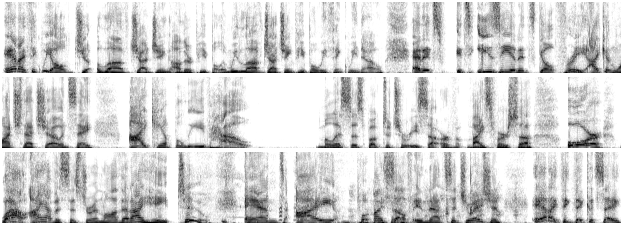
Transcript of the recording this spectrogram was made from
And I think we all ju- love judging other people, and we love judging people we think we know. And it's it's easy and it's guilt free. I can watch that show and say, I can't believe how. Melissa spoke to Teresa, or v- vice versa, or wow, I have a sister-in-law that I hate too, and I put myself in that situation, and I think they could say,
